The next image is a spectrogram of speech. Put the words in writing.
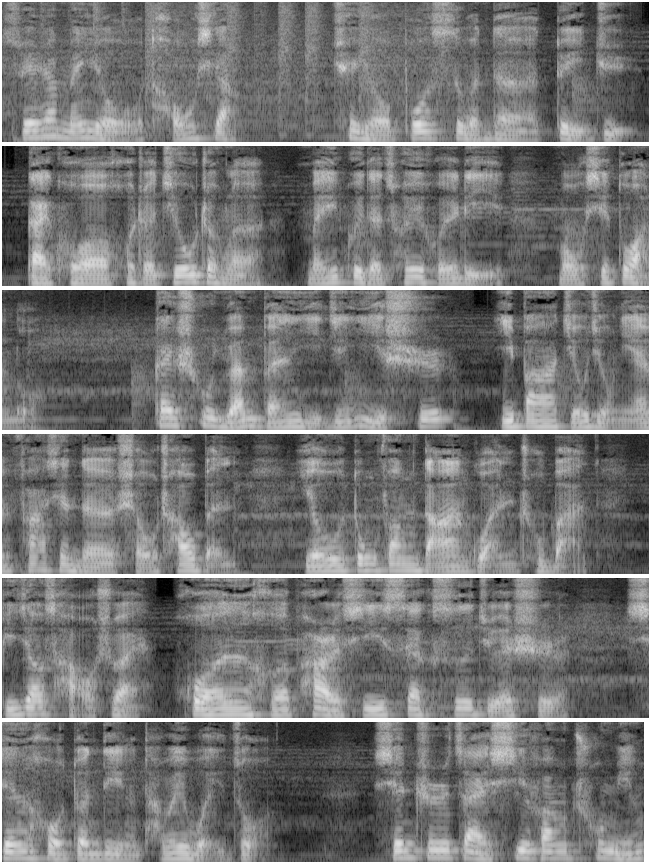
虽然没有头像，却有波斯文的对句，概括或者纠正了《玫瑰的摧毁》里某些段落。该书原本已经遗失。一八九九年发现的手抄本由东方档案馆出版，比较草率。霍恩和帕尔西塞克斯爵士先后断定它为伪作。先知在西方出名，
